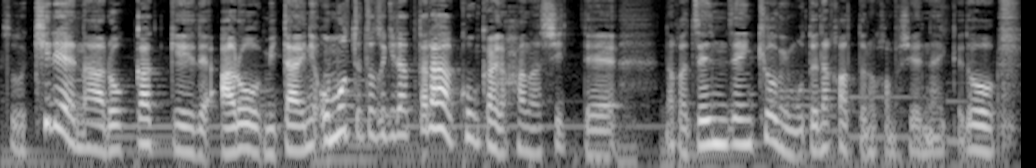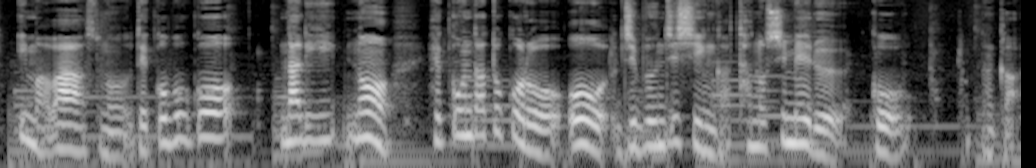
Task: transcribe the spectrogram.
その綺麗な六角形であろうみたいに思ってた時だったら、今回の話って、なんか全然興味持てなかったのかもしれないけど、今はそのデコボコなりのへこんだところを自分自身が楽しめる、こう、なんか、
